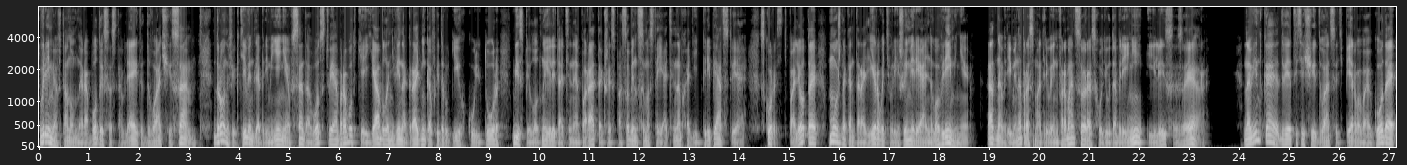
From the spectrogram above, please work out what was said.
время автономной работы составляет 2 часа. Дрон эффективен для применения в садоводстве, обработке яблонь, виноградников и других культур. Беспилотный летательный аппарат также способен самостоятельно обходить препятствия. Скорость полета можно контролировать в режиме реального времени, одновременно просматривая информацию о расходе удобрений или СЗР. Новинка 2021 года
